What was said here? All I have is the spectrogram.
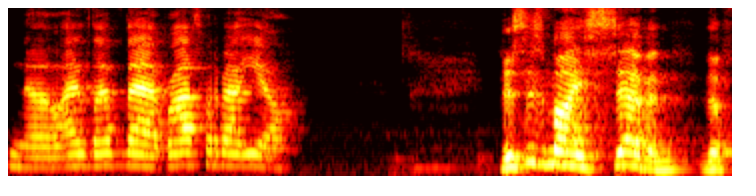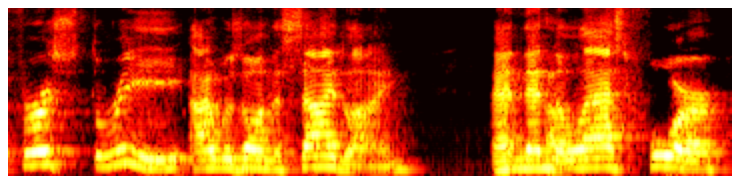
No, I love that. Ross, what about you? This is my seventh. The first three, I was on the sideline. And then the Oh. last four,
